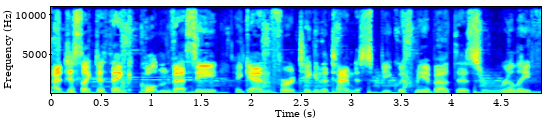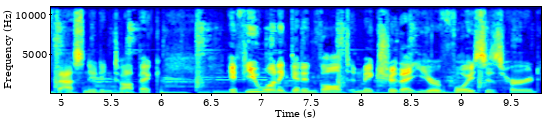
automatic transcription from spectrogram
I'd just like to thank Colton Vesey again for taking the time to speak with me about this really fascinating topic. If you want to get involved and make sure that your voice is heard,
